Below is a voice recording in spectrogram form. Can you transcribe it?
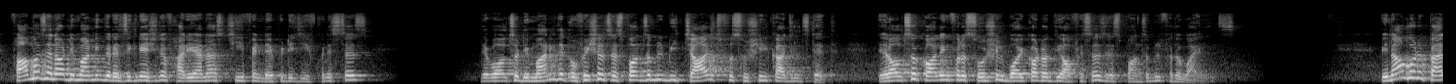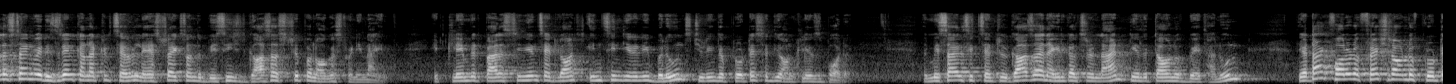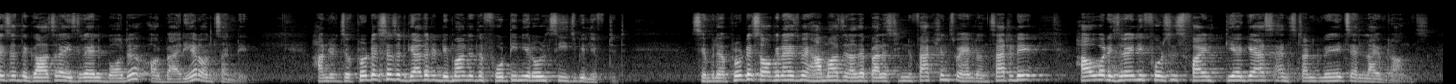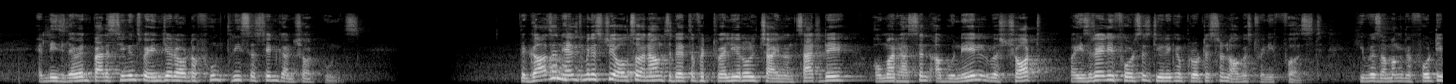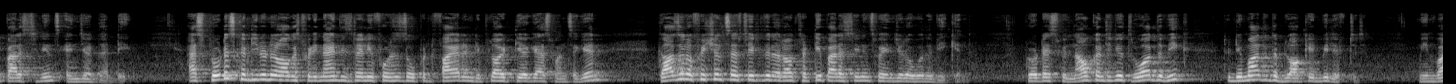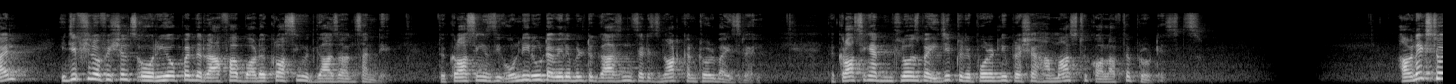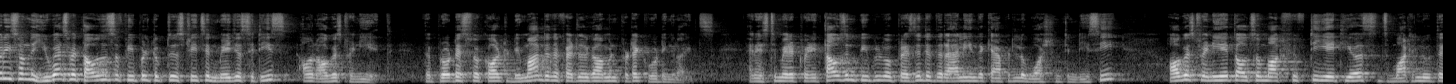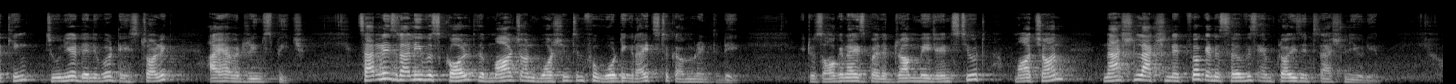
Farmers are now demanding the resignation of Haryana's chief and deputy chief ministers. They've also demanded that officials responsible be charged for Sushil Kajal's death. They're also calling for a social boycott of the officers responsible for the violence. We now go to Palestine where Israel conducted several airstrikes on the besieged Gaza Strip on August 29th. It claimed that Palestinians had launched incendiary balloons during the protests at the enclave's border. The missiles hit central Gaza and agricultural land near the town of Beit Hanun. The attack followed a fresh round of protests at the Gaza-Israel border or barrier on Sunday. Hundreds of protesters had gathered to demand that the 14-year-old siege be lifted. Similar protests organized by Hamas and other Palestinian factions were held on Saturday. However, Israeli forces fired tear gas and stun grenades and live rounds. At least 11 Palestinians were injured, out of whom three sustained gunshot wounds. The Gazan Health Ministry also announced the death of a 12-year-old child on Saturday. Omar Hassan Abu Nail was shot by Israeli forces during a protest on August 21st. He was among the 40 Palestinians injured that day. As protests continued on August 29th, Israeli forces opened fire and deployed tear gas once again. Gazan officials have stated that around 30 Palestinians were injured over the weekend. Protests will now continue throughout the week to demand that the blockade be lifted. Meanwhile, Egyptian officials reopened the Rafah border crossing with Gaza on Sunday. The crossing is the only route available to Gazans that is not controlled by Israel. The crossing had been closed by Egypt to reportedly pressure Hamas to call off the protests. Our next story is from the US where thousands of people took to the streets in major cities on August 28th. The protests were called to demand that the federal government protect voting rights. An estimated 20,000 people were present at the rally in the capital of Washington, D.C. August 28th also marked 58 years since Martin Luther King Jr. delivered a historic I Have a Dream speech. Saturday's rally was called the March on Washington for Voting Rights to commemorate the day. It was organized by the Drum Major Institute, March On, National Action Network and the Service Employees International Union.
